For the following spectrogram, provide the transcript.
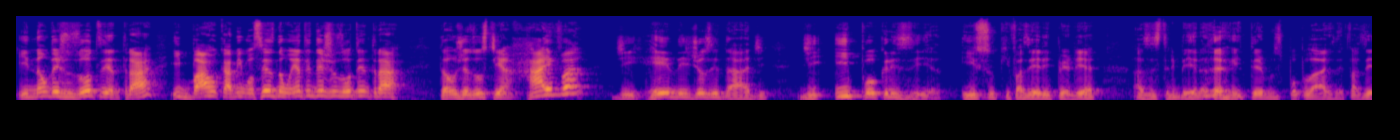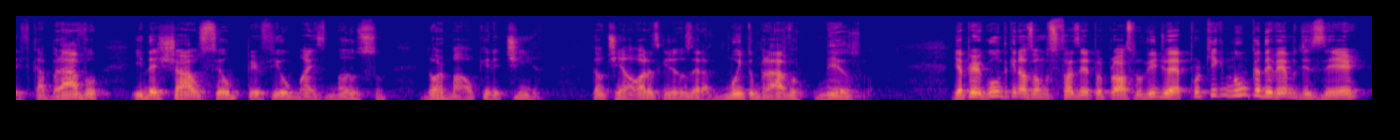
e não deixam os outros entrar e barram o caminho. Vocês não entram e deixam os outros entrar. Então Jesus tinha raiva de religiosidade, de hipocrisia. Isso que fazia ele perder as estribeiras, né, em termos populares, é fazer ele ficar bravo e deixar o seu perfil mais manso, normal que ele tinha. Então tinha horas que Jesus era muito bravo mesmo. E a pergunta que nós vamos fazer para o próximo vídeo é: por que nunca devemos dizer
